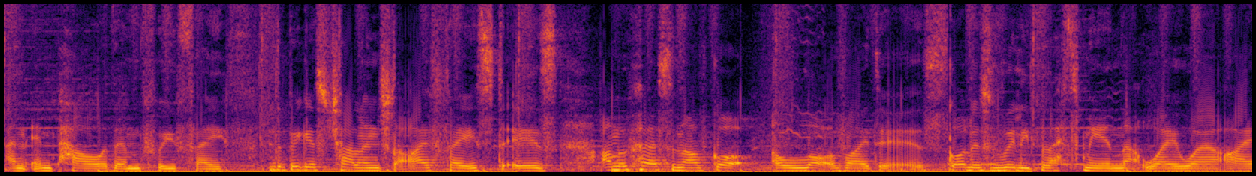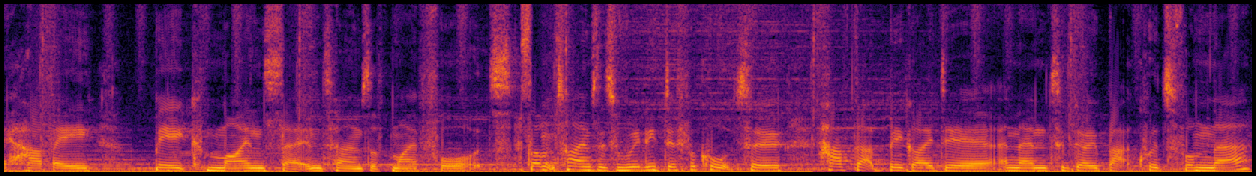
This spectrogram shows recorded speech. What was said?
and empower them through faith. The biggest challenge that I faced is I'm a person, I've got a lot of ideas. God has really blessed me in that way where I have a big mindset in terms of my thoughts. Sometimes it's really difficult to have that big idea and then to go backwards from there.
